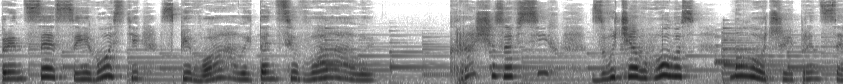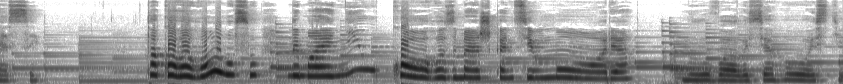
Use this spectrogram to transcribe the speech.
Принцеси і гості співали й танцювали. Краще за всіх звучав голос молодшої принцеси. Такого голосу немає ні у кого з мешканців моря, милувалися гості,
